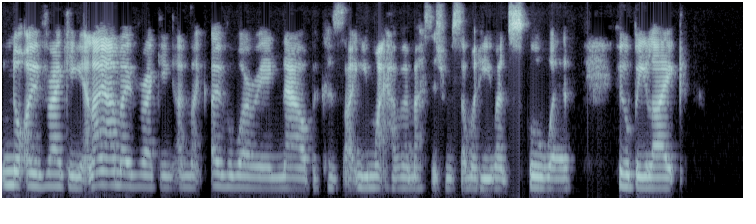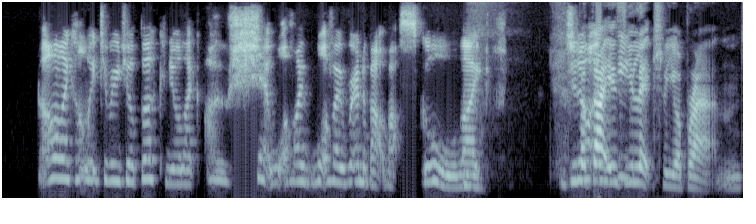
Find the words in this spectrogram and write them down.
not over egging. And I am over egging. I'm like over worrying now because like you might have a message from someone who you went to school with who'll be like, "Oh, I can't wait to read your book," and you're like, "Oh shit, what have I what have I written about about school?" Like, do you know but what I that is mean? you literally your brand,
